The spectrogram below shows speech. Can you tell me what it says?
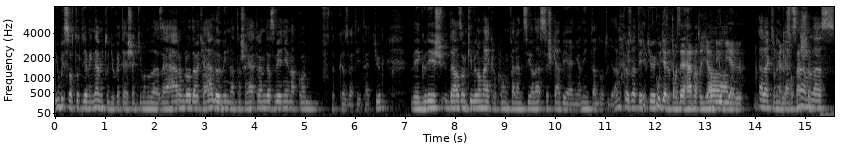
Ubisoftot ugye még nem tudjuk, hogy teljesen kivonul az E3-ról, de hogyha ellő mindent a saját rendezvényén, akkor közvetíthetjük végül is, de azon kívül a microkonferencia lesz, és kb. ennyi. A Nintendo-t ugye nem közvetítjük. Úgy értettem az E3-at, hogy a A- Jubi elő. Electronic Arts nem lesz,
